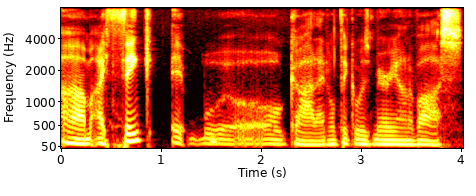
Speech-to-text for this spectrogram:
Um, I think it, oh God, I don't think it was Marianne Vos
